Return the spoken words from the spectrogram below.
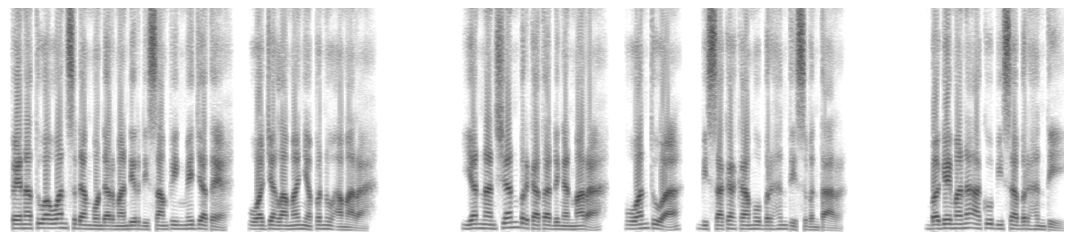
Penatua Wan sedang mondar-mandir di samping meja teh, wajah lamanya penuh amarah. Yan Nanshan berkata dengan marah, Wan tua, bisakah kamu berhenti sebentar? Bagaimana aku bisa berhenti?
